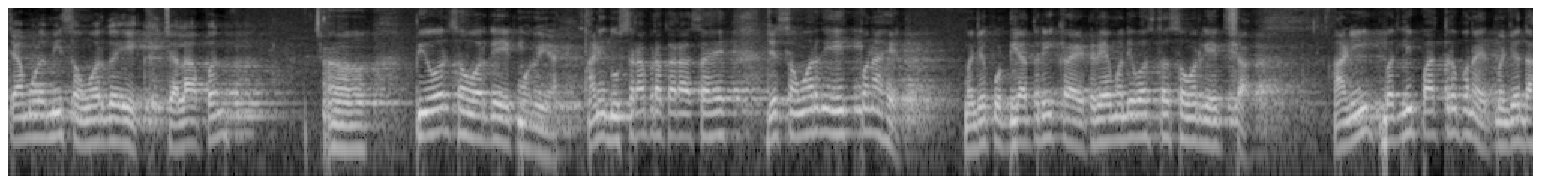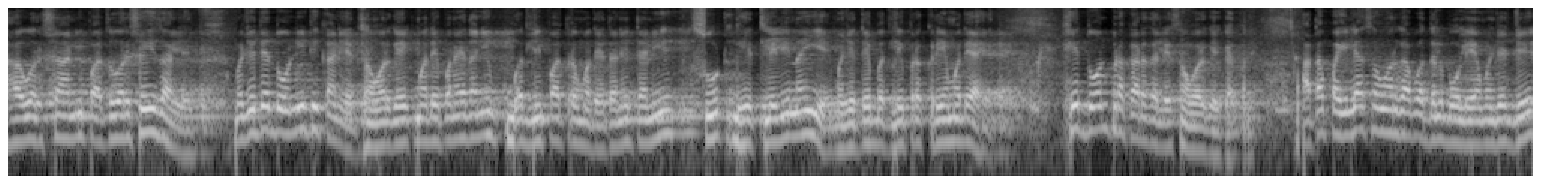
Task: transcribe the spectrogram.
त्यामुळे मी संवर्ग एक ज्याला आपण प्युअर संवर्ग एक म्हणूया. आणि दुसरा प्रकार असा आहे जे संवर्ग एक पण आहेत. म्हणजे कुठल्या तरी क्रायटेरियामध्ये बसतात संवर्ग एकच्या. आणि बदली पात्र पण आहेत. म्हणजे दहा वर्ष आणि पाच वर्षही झाले. आहेत म्हणजे ते दोन्ही ठिकाणी आहेत. संवर्ग एकमध्ये पण आहेत आणि बदली पात्रमध्ये आहेत. आणि त्यांनी सूट घेतलेली नाही आहे म्हणजे ते बदली प्रक्रियेमध्ये आहेत. हे दोन प्रकार झाले संवर्ग एकातले आता पहिल्या संवर्गाबद्दल बोलूया. म्हणजे जे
